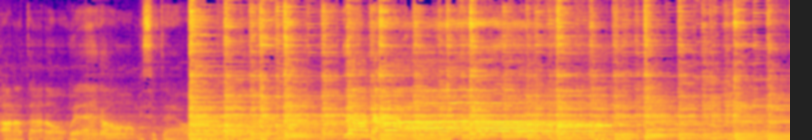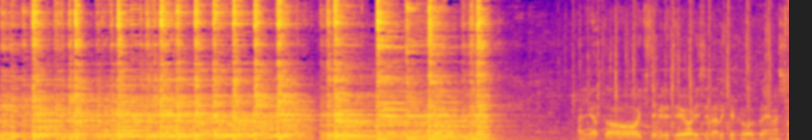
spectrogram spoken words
あなたの笑顔を見せてよ。ララありがとう。生きてみるというオリジナル曲を歌いました。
